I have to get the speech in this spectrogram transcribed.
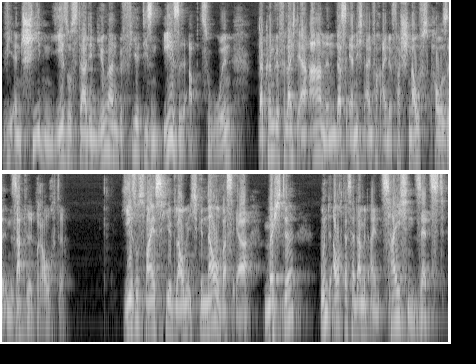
wie entschieden Jesus da den Jüngern befiehlt, diesen Esel abzuholen, da können wir vielleicht erahnen, dass er nicht einfach eine Verschnaufspause im Sattel brauchte. Jesus weiß hier, glaube ich, genau, was er möchte und auch, dass er damit ein Zeichen setzt,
